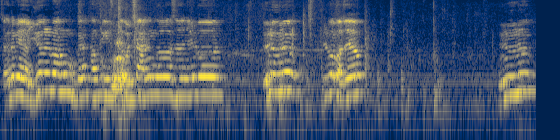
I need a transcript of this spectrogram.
자 그러면 유형을만 한번 볼까요? 다음 중에 인수분해 옳지 않은 것은 1번 은우 은우 1번 맞아요? 은우 은우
